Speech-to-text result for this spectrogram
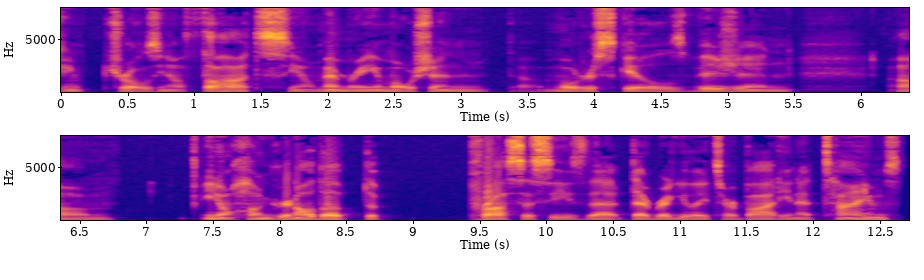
controls, you know, thoughts, you know, memory, emotion, uh, motor skills, vision, um, you know, hunger, and all the the processes that that regulates our body. And at times,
